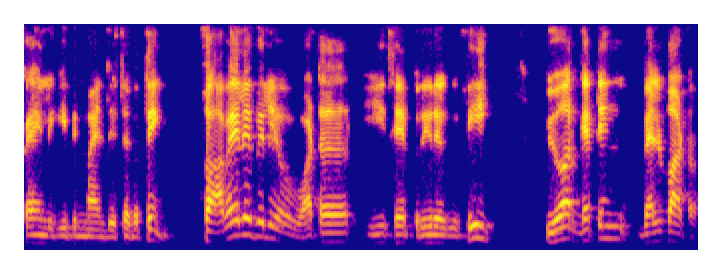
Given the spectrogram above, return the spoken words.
kindly keep in mind this type of thing. So availability of water is a prerequisite. You are getting well water,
